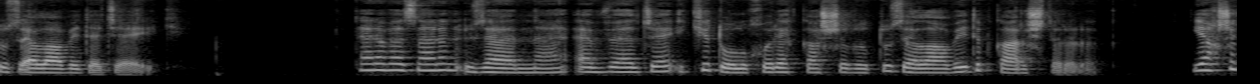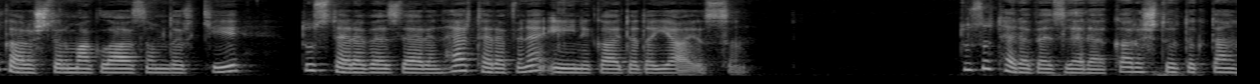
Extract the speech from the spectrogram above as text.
duz əlavə edəcəyik. Tərəvəzlərin üzərinə əvvəlcə 2 dolu xörək qaşığı duz əlavə edib qarışdırırıq. Yaxşı qarışdırmaq lazımdır ki, duz tərəvəzlərin hər tərəfinə eyni qaydada yayılsın. Duzu tərəvəzlərə qarışdırdıqdan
